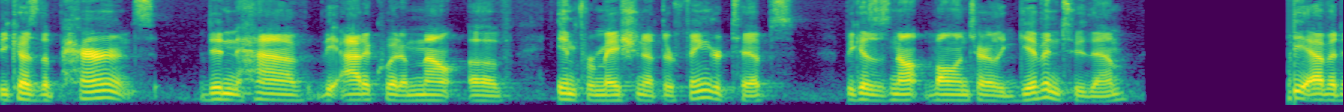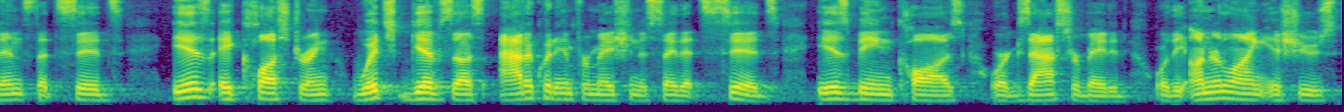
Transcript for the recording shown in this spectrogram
because the parents didn't have the adequate amount of information at their fingertips because it's not voluntarily given to them. The evidence that SIDS is a clustering which gives us adequate information to say that SIDS is being caused or exacerbated or the underlying issues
